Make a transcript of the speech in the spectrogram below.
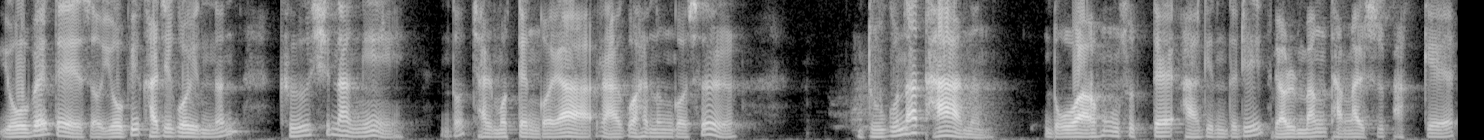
욥에 대해서 욥이 가지고 있는 그 신앙이 너 잘못된 거야라고 하는 것을 누구나 다 아는 노아 홍수 때 악인들이 멸망당할 수밖에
